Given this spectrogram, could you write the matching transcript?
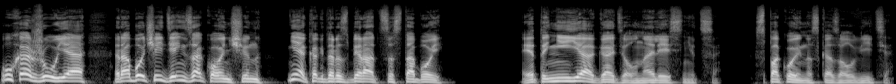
«Ухожу я, рабочий день закончен, некогда разбираться с тобой». «Это не я гадил на лестнице», — спокойно сказал Витя.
